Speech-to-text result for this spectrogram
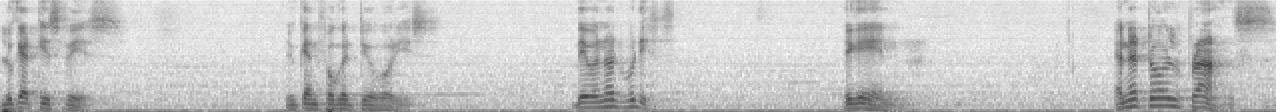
look at his face. You can forget your worries. They were not Buddhists. Again, Anatole France,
